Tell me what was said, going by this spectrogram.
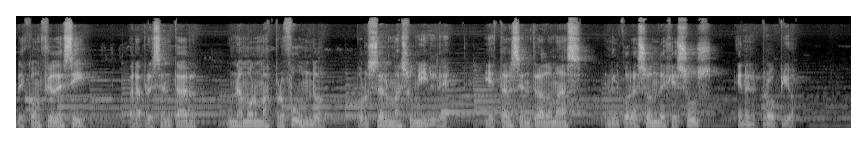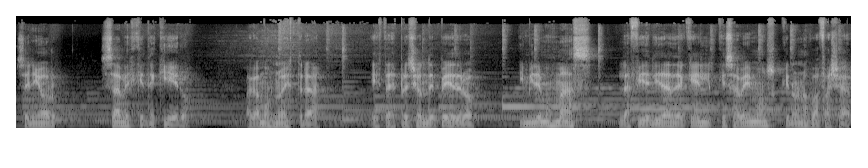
desconfió de sí para presentar un amor más profundo por ser más humilde y estar centrado más en el corazón de Jesús que en el propio. Señor, sabes que te quiero. Hagamos nuestra esta expresión de Pedro y miremos más la fidelidad de aquel que sabemos que no nos va a fallar.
